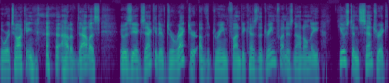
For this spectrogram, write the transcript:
who we're talking out of Dallas, who is the executive director of the Dream Fund, because the Dream Fund is not only Houston centric,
